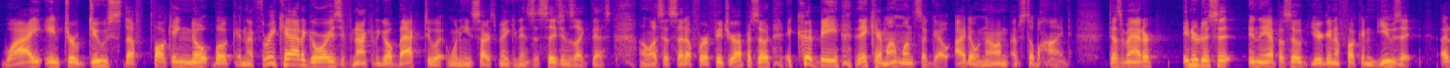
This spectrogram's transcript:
why introduce the fucking notebook and the three categories if you're not going to go back to it when he starts making his decisions like this, unless it's set up for a future episode. It could be they came out months ago. I don't know. I'm, I'm still behind. Doesn't matter. Introduce it in the episode. You're going to fucking use it. Uh,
